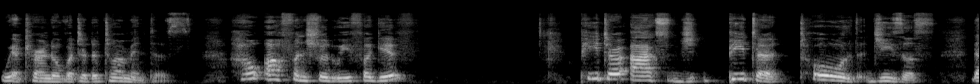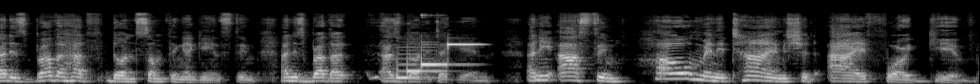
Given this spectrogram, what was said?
we are turned over to the tormentors. How often should we forgive? Peter asked, Peter told Jesus that his brother had done something against him and his brother has done it again. And he asked him, how many times should I forgive?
